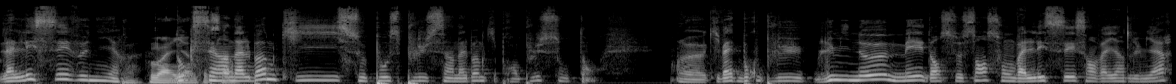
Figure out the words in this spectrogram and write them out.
la laisser venir. Ouais, Donc c'est un album qui se pose plus, c'est un album qui prend plus son temps. Euh, qui va être beaucoup plus lumineux, mais dans ce sens où on va laisser s'envahir de lumière.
